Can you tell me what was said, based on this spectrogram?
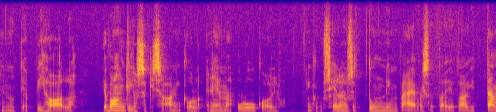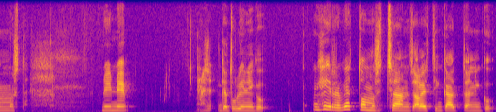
minuuttia pihalla. Ja vankilassakin saa niinku olla enemmän ulkoilua. Niinku siellä on se tunnin päivässä tai jotakin tämmöistä. Niin, niin, ja tuli niinku hirveät tuommoiset säännöt. Alettiin käyttää niinku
